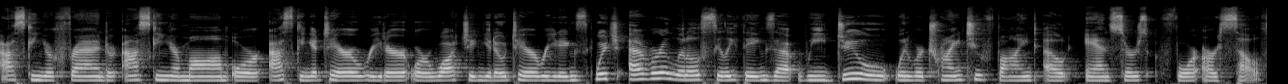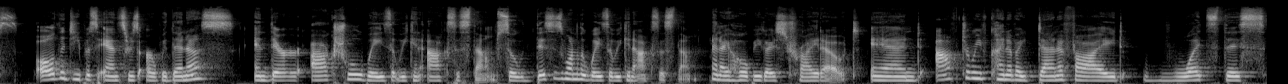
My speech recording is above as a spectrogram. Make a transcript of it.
asking your friend or asking your mom or asking a tarot reader or watching, you know, tarot readings, whichever little silly things that we do when we're trying to find out answers for ourselves. All the deepest answers are within us and there are actual ways that we can access them. So, this is one of the ways that we can access them. And I hope you guys try it out. And after we've kind of identified what's this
